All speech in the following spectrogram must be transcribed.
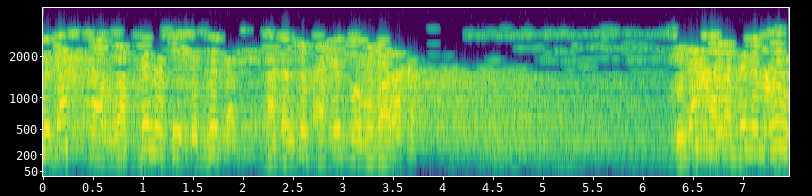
تدخل ربنا في خدمتك عشان تبقى خدمة مباركة. تدخل ربنا معاك.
